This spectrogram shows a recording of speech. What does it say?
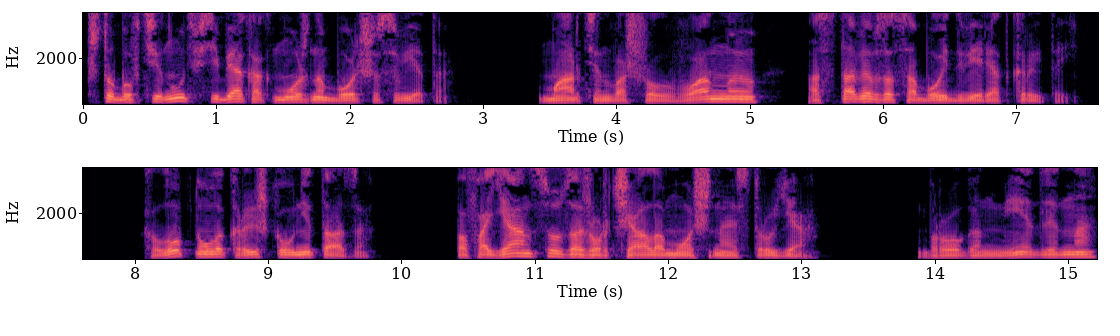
чтобы втянуть в себя как можно больше света. Мартин вошел в ванную, оставив за собой дверь открытой. Хлопнула крышка унитаза. По фаянсу зажурчала мощная струя. Броган медленно,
